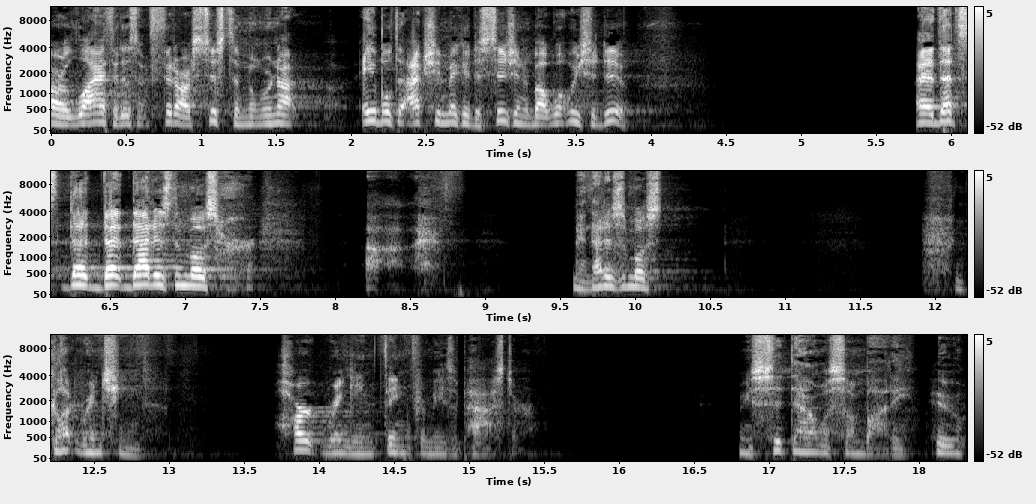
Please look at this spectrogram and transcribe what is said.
our life that doesn't fit our system and we're not able to actually make a decision about what we should do. Uh, that's, that, that, that is the most, uh, man, that is the most gut wrenching, heart wringing thing for me as a pastor. When you sit down with somebody who,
